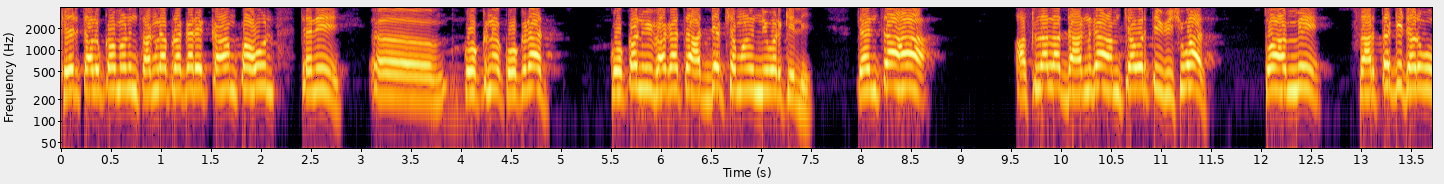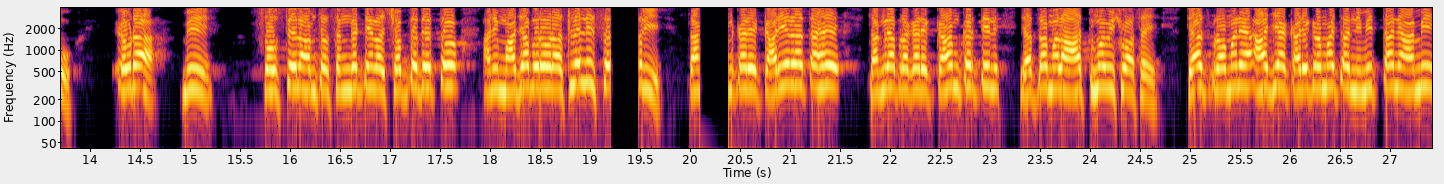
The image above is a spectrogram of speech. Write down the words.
खेड तालुका म्हणून चांगल्या प्रकारे काम पाहून त्यांनी कोकण कोकणात कोकण विभागाचा अध्यक्ष म्हणून निवड केली. त्यांचा हा असलेला दांडगा आमच्यावरती विश्वास तो आम्ही सार्थकी ठरवू एवढा मी संस्थेला आमच्या संघटनेला शब्द देतो आणि माझ्याबरोबर असलेली सगळी चांगल्या प्रकारे कार्यरत आहे चांगल्या प्रकारे काम करतील याचा मला आत्मविश्वास आहे. त्याचप्रमाणे आज या कार्यक्रमाच्या निमित्ताने आम्ही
